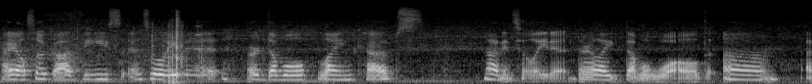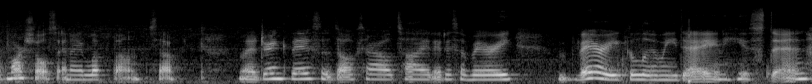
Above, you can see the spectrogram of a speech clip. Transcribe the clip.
I also got these insulated or double lined cups not insulated. They're like double walled um, at Marshall's and I love them. So I'm gonna drink this. The dogs are outside. It is a very, very gloomy day in Houston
